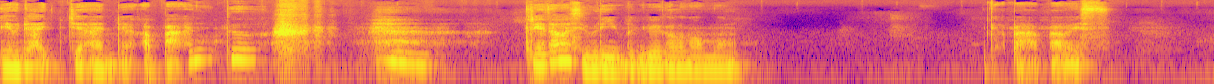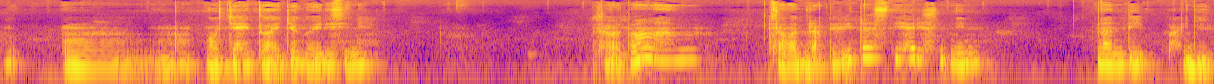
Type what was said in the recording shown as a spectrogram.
Ya udah aja ada apaan tuh? Ternyata masih belibet gue kalau ngomong apa-apa wes. Hmm, ngoceh itu aja gue di sini. Selamat malam. Selamat beraktivitas di hari Senin nanti pagi.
